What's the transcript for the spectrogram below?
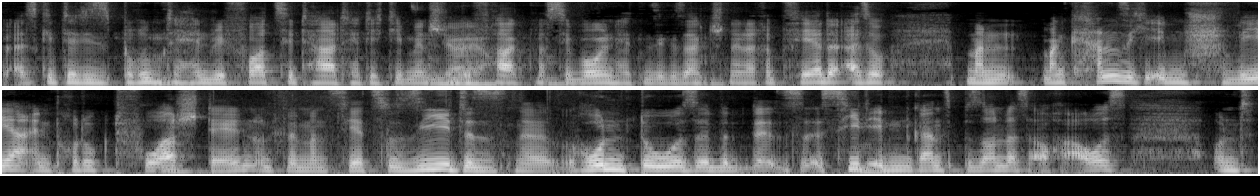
Es gibt ja dieses berühmte Henry Ford-Zitat, hätte ich die Menschen ja, gefragt, ja. was sie wollen, hätten sie gesagt, schnellere Pferde. Also man, man kann sich eben schwer ein Produkt vorstellen und wenn man es jetzt so sieht, das ist eine Runddose, es, es sieht eben ganz besonders auch aus und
